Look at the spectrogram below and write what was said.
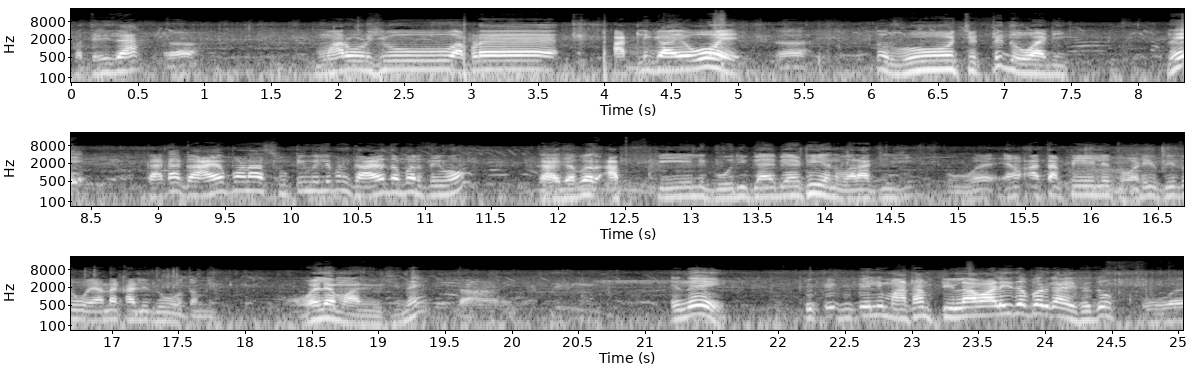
ભત્રીજા મારો ઓળશું આપણે આટલી ગાયો હોય તો રોજ કેટલી દોવાડી. નહીં કાકા ગાયો પણ આ સૂટી મિલી પણ ગાયો જબર થઈ હો. ગાય જબર આ પેલી ગોરી ગાય બેઠી અને વરાકી છે એમ આ તા પેલી ધોડી ઊભી દો એને ખાલી દો તમે. હોલે માર્યો છે ને? એ નહીં પે- પેલી માથામાં ટીલાવાળી જબર ગાય છે જો. ઓવે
